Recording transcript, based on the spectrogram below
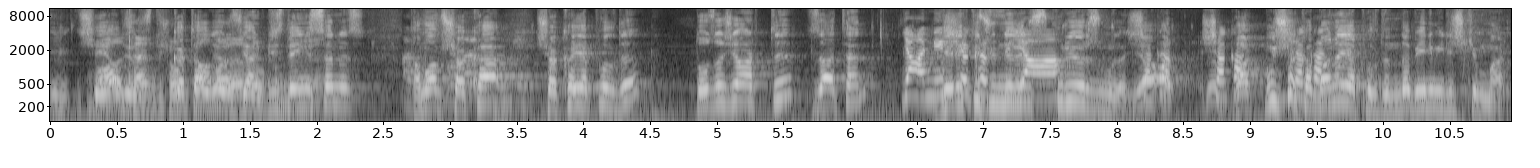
il- şey Bazen alıyoruz, çok dikkate alıyoruz. Yani biz de dokunuyor. insanız. Tamam şaka, şaka yapıldı. Dozajı arttı zaten. Ya ne Gerekli şakası cümleleri ya? kuruyoruz burada. Şaka- ya, ya şaka- bak bu şaka, şaka- bana yapıldığında benim ilişkim vardı.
